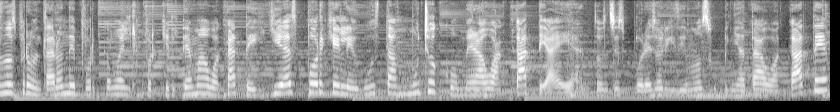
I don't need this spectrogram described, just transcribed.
nos preguntaron de por, cómo el, por qué el tema aguacate. Y es porque le gusta mucho comer aguacate a ella. Entonces por eso le hicimos su piñata de aguacate.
